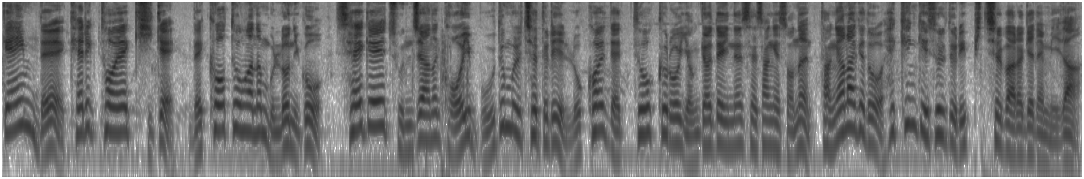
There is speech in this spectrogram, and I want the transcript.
게임 내 캐릭터의 기계, 네트워크화는 물론이고 세계에 존재하는 거의 모든 물체들이 로컬 네트워크로 연결되어 있는 세상에서는 당연하게도 해킹 기술들이 빛을 발하게 됩니다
